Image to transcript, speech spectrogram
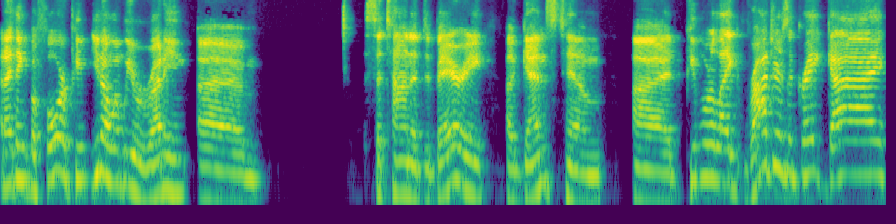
And I think before, people, you know, when we were running um, Satana DeBerry against him, uh, people were like, Roger's a great guy.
